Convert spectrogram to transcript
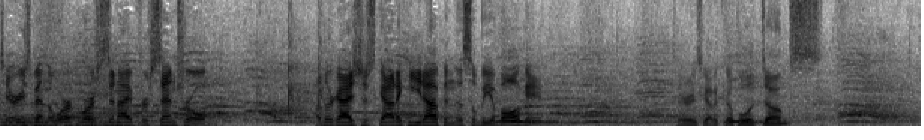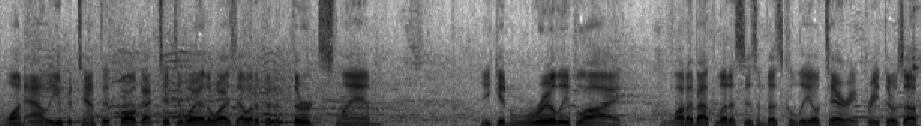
Terry's been the workhorse tonight for Central. Other guys just got to heat up, and this will be a ball game. Terry's got a couple of dunks. One alley oop attempt. That ball got tipped away. Otherwise, that would have been a third slam. He can really fly. A lot of athleticism does Khalil Terry. Free throws up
